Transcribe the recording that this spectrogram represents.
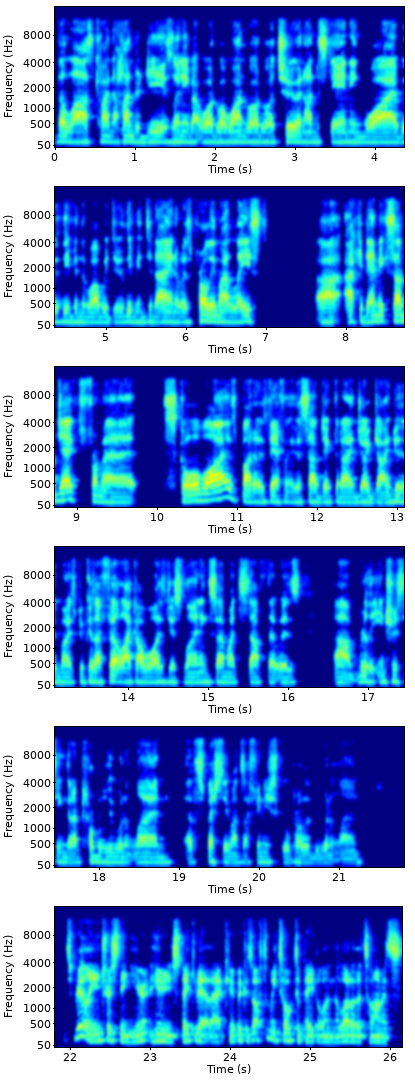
the last kind of hundred years, learning about World War One, World War Two, and understanding why we live in the world we do live in today. And it was probably my least uh, academic subject from a score wise, but it was definitely the subject that I enjoyed going to the most because I felt like I was just learning so much stuff that was um, really interesting that I probably wouldn't learn, especially once I finished school, probably wouldn't learn. It's really interesting hearing, hearing you speak about that, Cooper, because often we talk to people and a lot of the time it's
